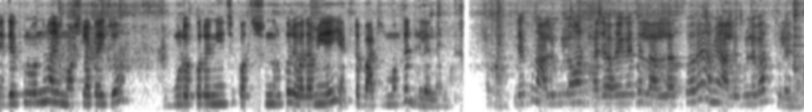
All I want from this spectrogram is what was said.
এই দেখুন বন্ধুরা, আমি মশলাটাই যে গুঁড়ো করে নিয়েছি, কত সুন্দর করে। এবার আমি এই একটা বাটির মধ্যে ঢেলে নেব। দেখুন, আলুগুলো আমার ভাজা হয়ে গেছে, লাল লাল করে আমি আলুগুলো এবার তুলে নেব।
